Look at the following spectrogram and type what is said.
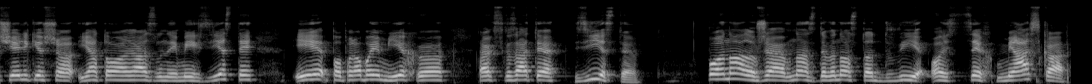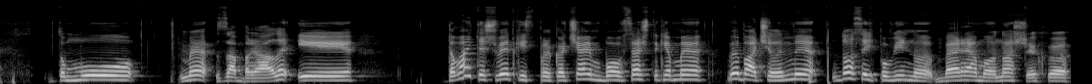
челіків, що я того разу не міг з'їсти. І попробуємо їх, е, так сказати, з'їсти. Погнали вже в нас 92 ось цих м'яска. Тому ми забрали і. Давайте швидкість прокачаємо, бо все ж таки ми. Ви бачили, ми досить повільно беремо наших е,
